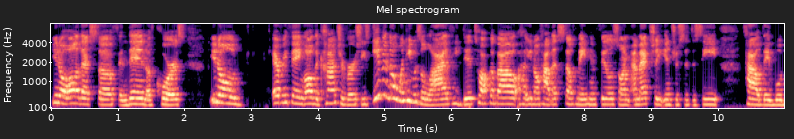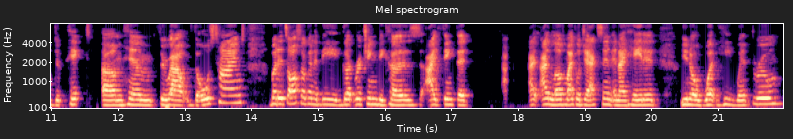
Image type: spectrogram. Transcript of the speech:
you know all that stuff. And then of course you know everything all the controversies. Even though when he was alive he did talk about how you know how that stuff made him feel. So i'm, I'm actually interested to see how they will depict um, him throughout those times. But it's also going to be gut wrenching because I think that I, I love Michael Jackson and I hated, you know, what he went through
